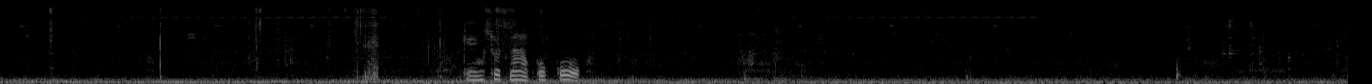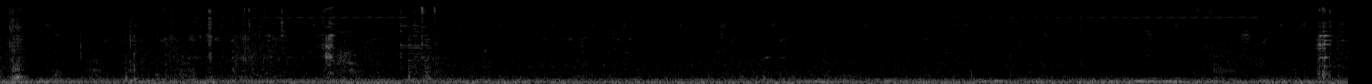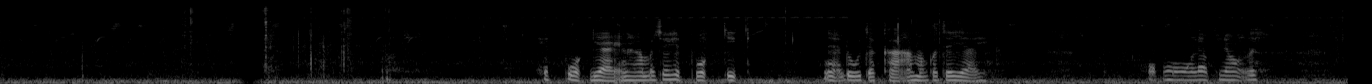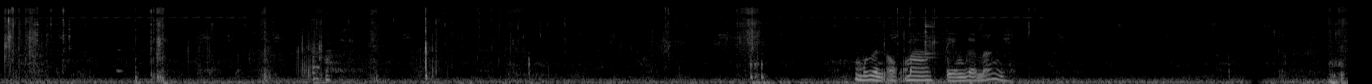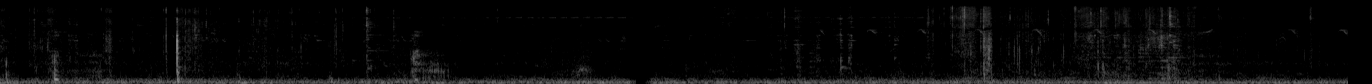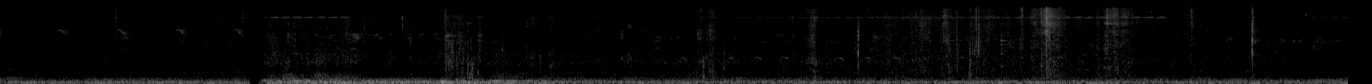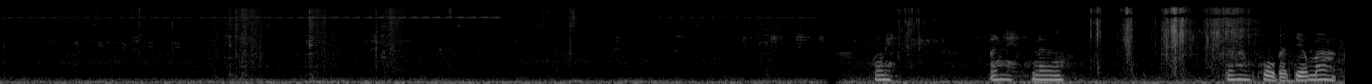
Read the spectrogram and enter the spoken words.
แกงสดน้ำโกโก้ ห็ดปวกใหญ่นะคะ ไม่ใช่เห็ดปวกจิก เนี่ยดูจากขามันก็จะใหญ่หกโมงแล้วพี่น้องเอ้ยหมื่นออกมาเต็มเลยมั้งเนี่ย ตรงนี้ตรงนี้หนึ่งกำลังโผล่แบบเยอะมาก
